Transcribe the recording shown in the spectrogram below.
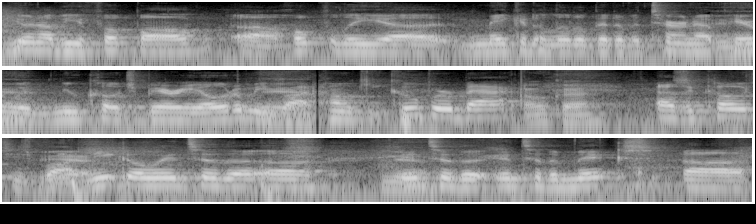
UNLV football, uh, hopefully uh, it a little bit of a turn up yeah. here with new coach Barry Odom. He yeah. brought Hunkie Cooper back okay. as a coach. He's brought yeah. Nico into the uh, into the into the mix. Uh,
